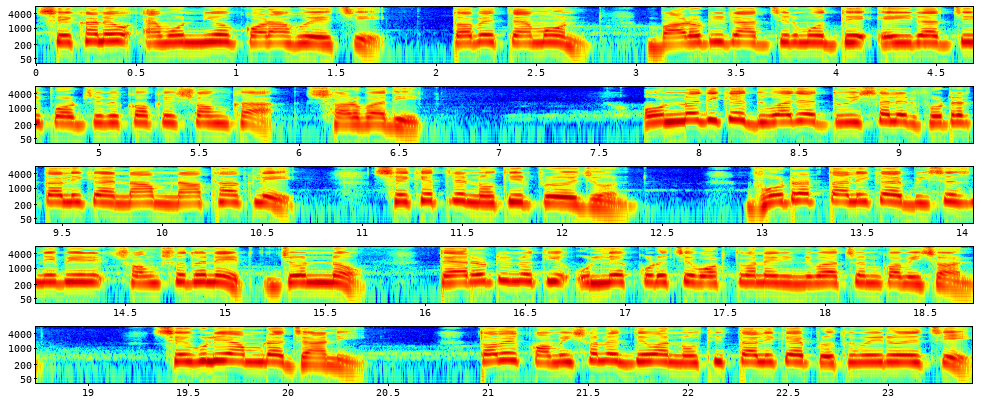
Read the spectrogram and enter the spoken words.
সেখানেও এমন নিয়োগ করা হয়েছে। তবে তেমন বারোটি রাজ্যের মধ্যে এই রাজ্যেই পর্যবেক্ষকের সংখ্যা সর্বাধিক। অন্যদিকে দু সালের ভোটার তালিকায় নাম না থাকলে সেক্ষেত্রে নথির প্রয়োজন। ভোটার তালিকায় বিশেষ নিবিড় সংশোধনের জন্য তেরোটি নথি উল্লেখ করেছে বর্তমানে নির্বাচন কমিশন। সেগুলি আমরা জানি। তবে কমিশনের দেওয়া নথির তালিকায় প্রথমেই রয়েছে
